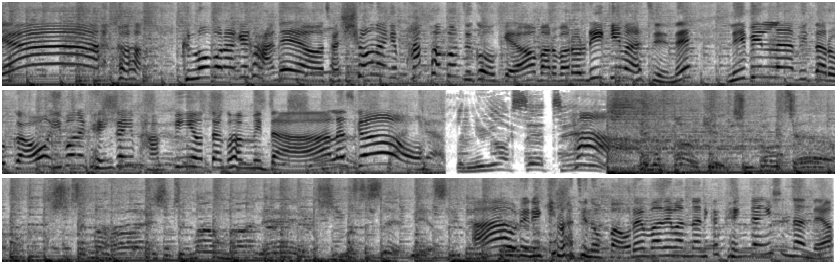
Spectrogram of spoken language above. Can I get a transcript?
야! 글로벌하게 가네요. 자, 시원하게 팝 한번 듣고 올게요. 바로바로 바로 리키 마틴의 Livin' La Vida Loca. 어, 이번에 굉장히 박빙이었다고 합니다. Let's go! 하! 아, 우리 리키 마틴 오빠. 오랜만에 만나니까 굉장히 신났네요.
